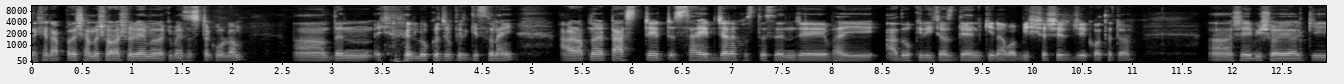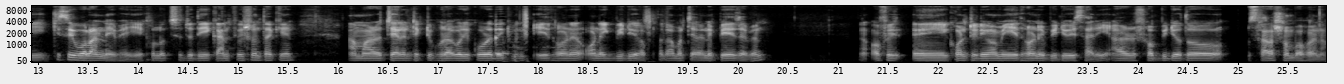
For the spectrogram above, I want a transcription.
দেখেন, আপনাদের সামনে সরাসরি আমি ওনাকে মেসেজটা করলাম। দেন এখানে লুকোচুপির কিছু নাই। আর আপনারা ট্রাস্টেড সাইট যারা খুঁজতেছেন যে, ভাই, আদৌ কি রিচার্জ দেন কিনা বা বিশ্বাসের যে কথাটা সেই বিষয়ে আর কি কিছুই বলার নেই ভাই। এখন হচ্ছে যদি কনফিউশন থাকে, আমার চ্যানেলটা একটু ঘোরাঘুরি করে দেখবেন। এই ধরনের অনেক ভিডিও আপনারা আমার চ্যানেলে পেয়ে যাবেন। অফিস কন্টিনিউ আমি এই ধরনের ভিডিওই ছাড়ি। আর সব ভিডিও তো ছাড়া সম্ভব হয় না।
